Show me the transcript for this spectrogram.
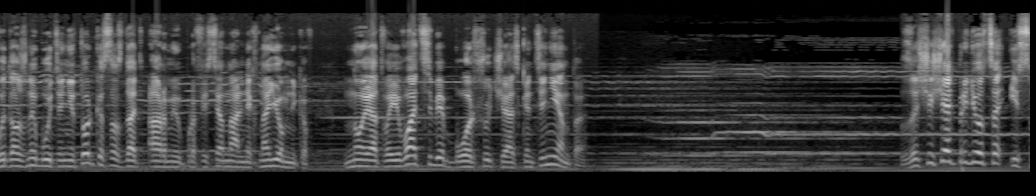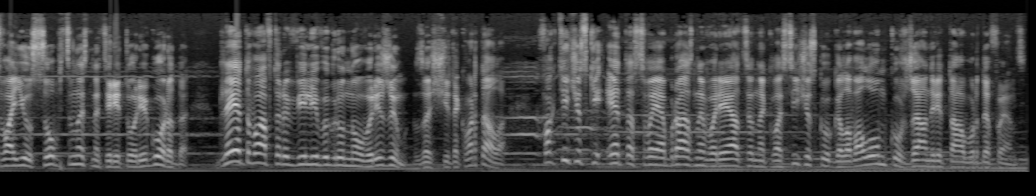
вы должны будете не только создать армию профессиональных наемников, но и отвоевать себе большую часть континента. Защищать придется и свою собственность на территории города. Для этого авторы ввели в игру новый режим – защита квартала. Фактически это своеобразная вариация на классическую головоломку в жанре Tower Defense.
